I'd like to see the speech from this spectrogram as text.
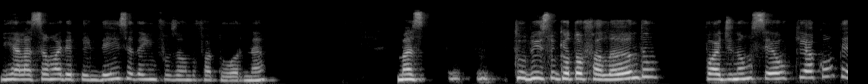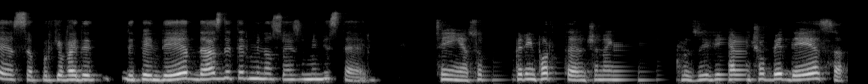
em relação à dependência da infusão do fator, né? Mas tudo isso que eu estou falando pode não ser o que aconteça, porque vai de depender das determinações do Ministério. Sim, é super importante, né? Inclusive que a gente obedeça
